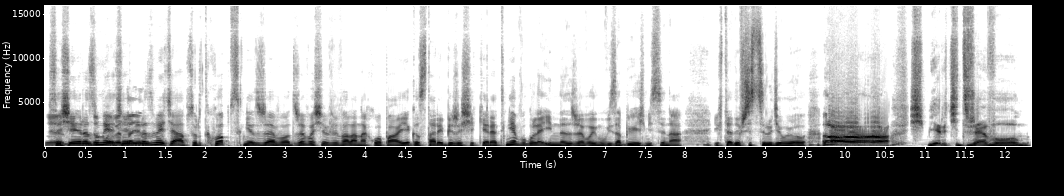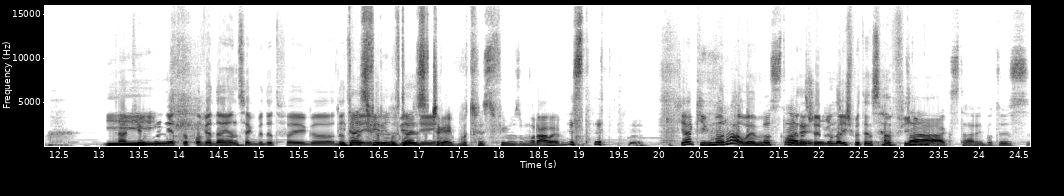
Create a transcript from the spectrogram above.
No W sensie rozumiecie, rozumiecie absurd. Chłop tknie drzewo, drzewo się wywala na chłopa, jego stary bierze siekierę, tnie w ogóle inne drzewo i mówi zabiłeś mi syna i wtedy wszyscy ludzie mówią o śmierci drzewom! I, Tak, i ogólnie dopowiadając jakby do twojego do i to jest film, to jest, czekaj, bo to jest film z morałem, niestety. Jakim morałem? No, stary. Kurde, czy oglądaliśmy ten sam film? Tak, stary, bo to jest...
